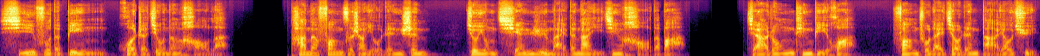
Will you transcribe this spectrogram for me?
媳妇的病或者就能好了，他那方子上有人参，就用前日买的那一斤好的吧。贾蓉听毕话，方出来叫人打药去，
